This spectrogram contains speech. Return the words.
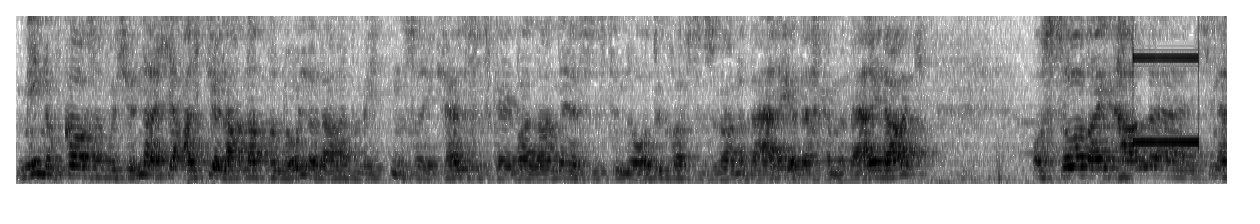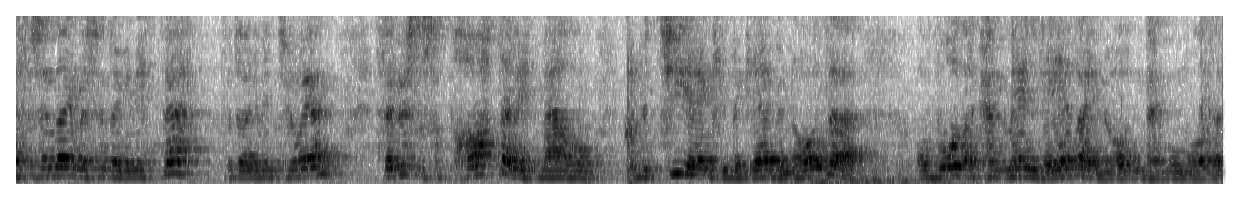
Min oppgave som forkynner er ikke alltid å lande på null og lande på midten, så i kveld så skal jeg bare lande i den siste nådegrøften som kan være i, og det skal vi være i dag. Og så når jeg taler ikke neste søndag, men søndagen etter, for da er det min tur igjen, så har jeg lyst til å prate litt mer om hva betyr egentlig begrepet nåde, og hvordan kan vi leve i nåden på en god måte.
